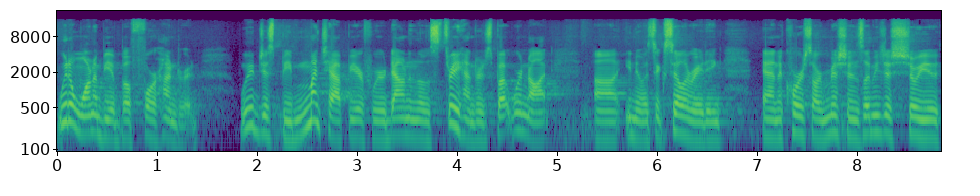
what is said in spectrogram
We don't want to be above 400. We'd just be much happier if we were down in those 300s, but we're not. Uh, you know, it's accelerating. And of course, our missions, let me just show you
